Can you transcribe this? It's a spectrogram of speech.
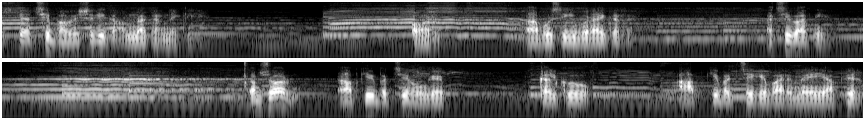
उसके अच्छे भविष्य की कामना करने के लिए। और आप उसी की बुराई कर रहे हैं। अच्छी बात नहीं है। I'm sure आपके भी बच्चे होंगे। कल को आपके बच्चे के बारे में या फिर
